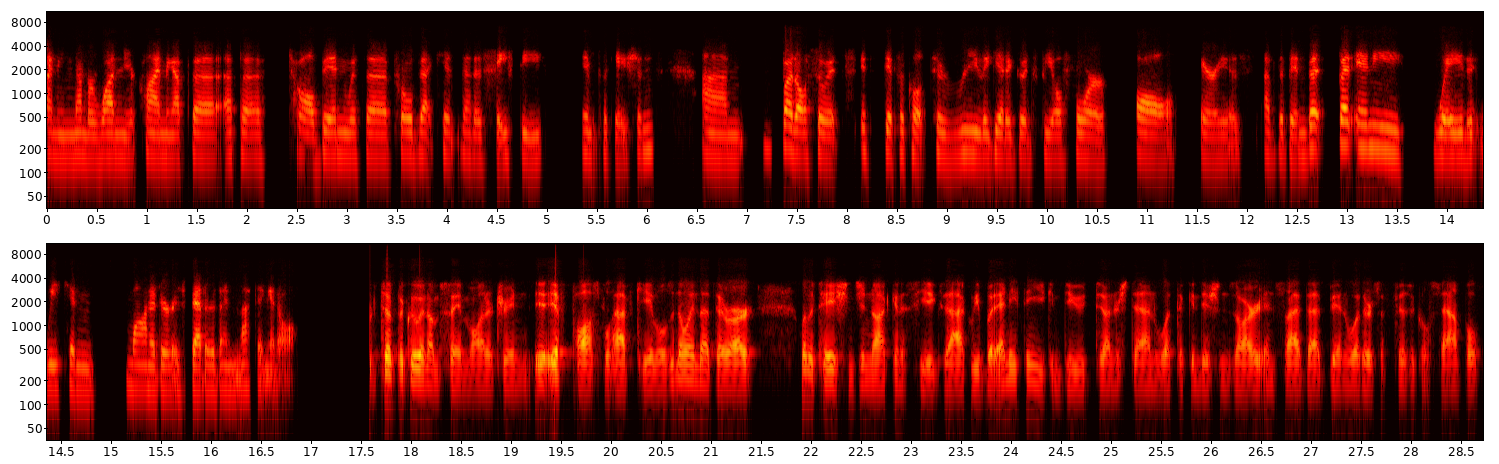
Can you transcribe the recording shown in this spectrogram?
I mean, number one, you're climbing up a up a tall bin with a probe that can that has safety implications. Um, but also, it's it's difficult to really get a good feel for all areas of the bin. But but any way that we can monitor is better than nothing at all typically when I'm saying monitoring, if possible, have cables, knowing that there are limitations you're not going to see exactly, but anything you can do to understand what the conditions are inside that bin, whether it's a physical sample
